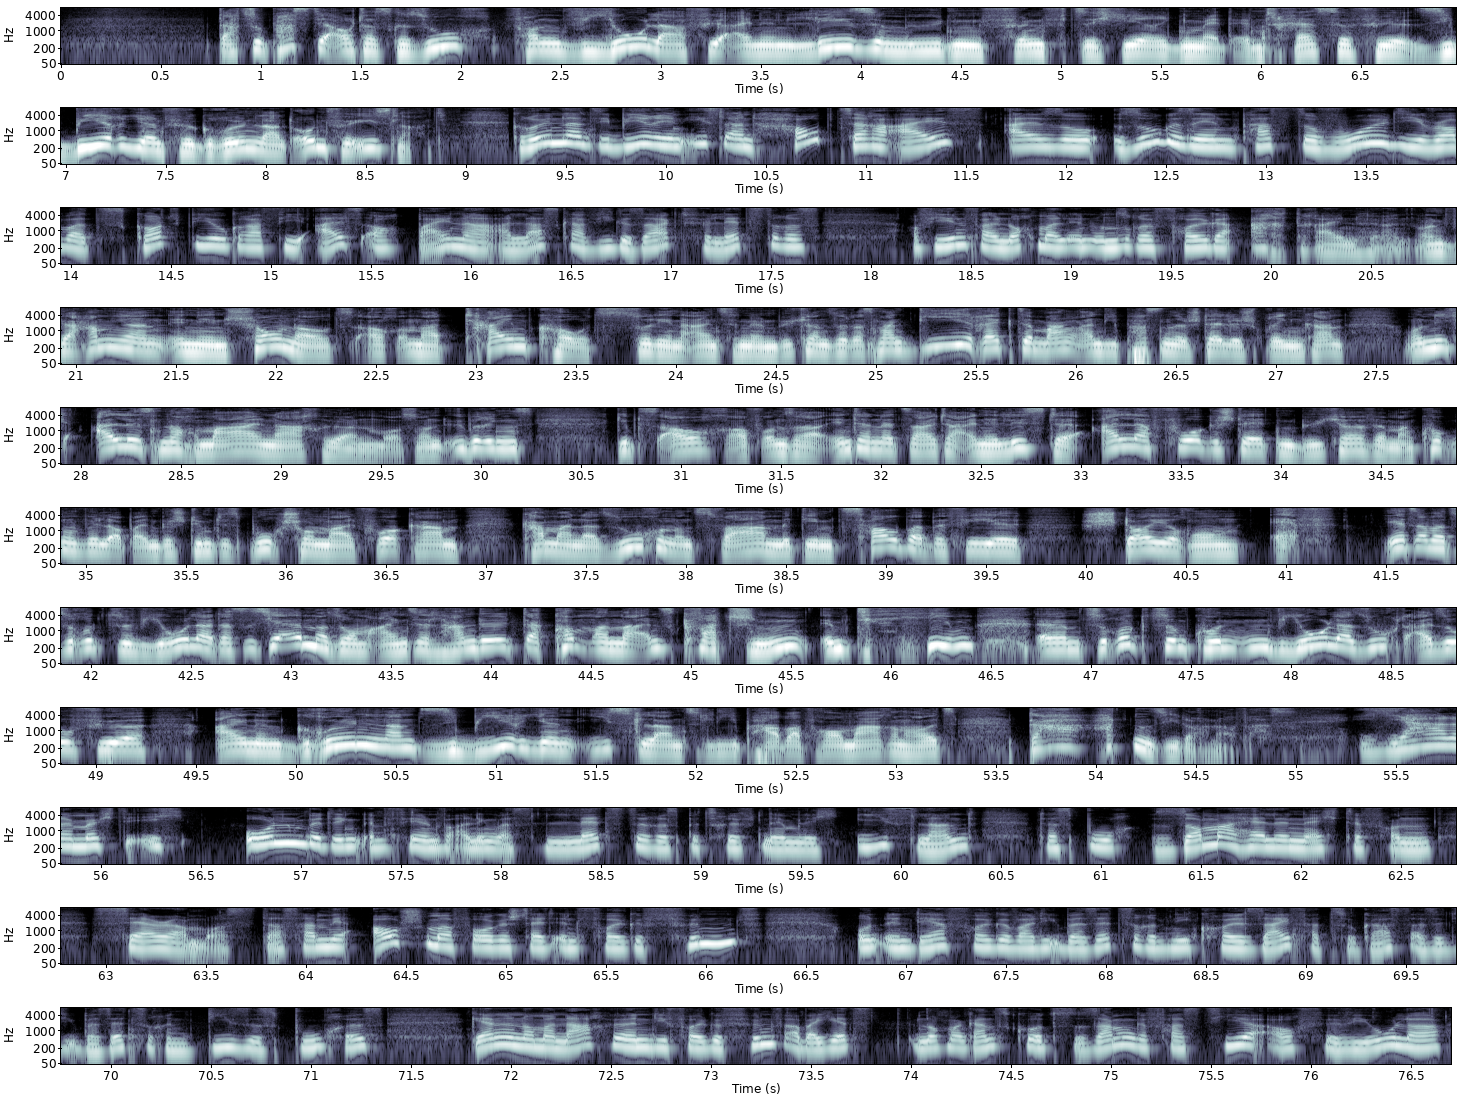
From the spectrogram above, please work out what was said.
Dazu passt ja auch das Gesuch von Viola für einen lesemüden 50-Jährigen mit Interesse für Sibirien, für Grönland und für Island. Grönland, Sibirien, Island, Hauptsache Eis. Also so gesehen passt sowohl die Robert Scott-Biografie als auch beinahe Alaska. Wie gesagt, für letzteres auf jeden Fall nochmal in unsere Folge 8 reinhören. Und wir haben ja in den Show Notes auch immer Timecodes zu den einzelnen Büchern, sodass man direkt im Mang an die passende Stelle springen kann und nicht alles nochmal nachhören muss. Und übrigens gibt es auch auf unserer Internetseite eine Liste aller vorgestellten Bücher. Wenn man gucken will, ob ein bestimmtes Buch schon mal vorkam, kann man da suchen und zwar mit dem Zauberbefehl Steuerung F. Jetzt aber zurück zu Viola. Das ist ja immer so im Einzelhandel. Da kommt man mal ins Quatschen im Team. Ähm, zurück zum Kunden. Viola sucht also für einen Grönland, Sibirien, Islands Liebhaber, Frau Marenholz. Da hatten Sie doch noch was. Ja, da möchte ich unbedingt empfehlen, vor allen Dingen was Letzteres betrifft, nämlich Island, das Buch Sommerhelle Nächte von Sarah Moss. Das haben wir auch schon mal vorgestellt in Folge 5 und in der Folge war die Übersetzerin Nicole Seifert zu Gast, also die Übersetzerin dieses Buches. Gerne nochmal nachhören, die Folge 5, aber jetzt nochmal ganz kurz zusammengefasst hier auch für Viola.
